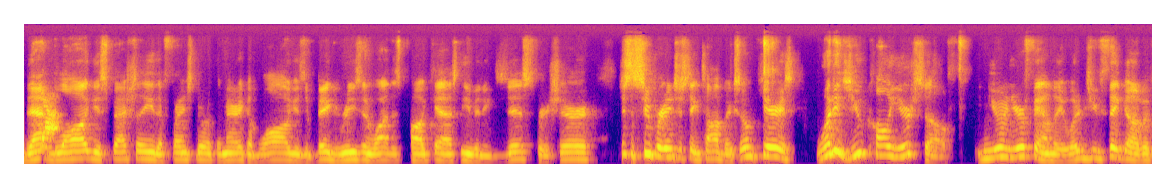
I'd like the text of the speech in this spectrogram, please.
That yeah. blog, especially the French North America blog, is a big reason why this podcast even exists for sure. Just a super interesting topic. So I'm curious, what did you call yourself? You and your family, what did you think of? If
